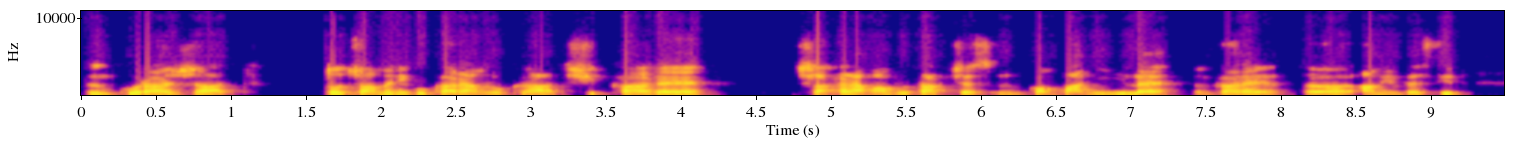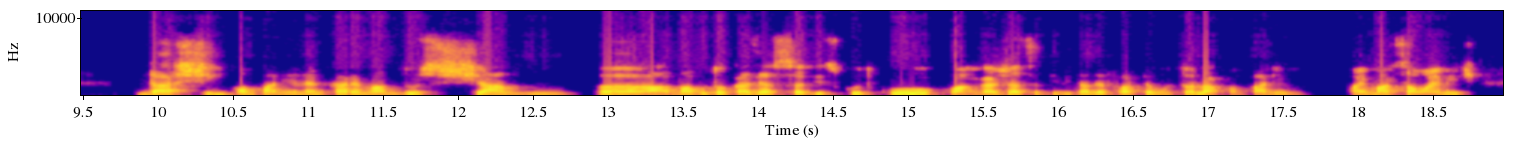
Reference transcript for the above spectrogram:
încurajat toți oamenii cu care am lucrat și care și la care am avut acces în companiile în care uh, am investit, dar și în companiile în care m-am dus și am, uh, am avut ocazia să discut cu, cu angajați, sunt invitat de foarte multe ori la companii mai mari sau mai mici, uh,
